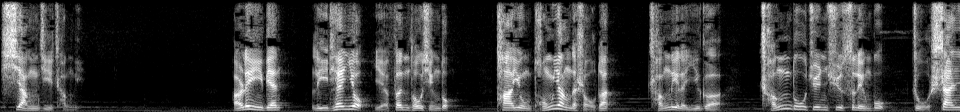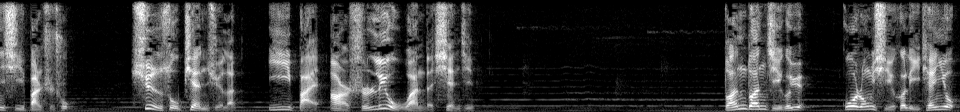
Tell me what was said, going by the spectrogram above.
相继成立，而另一边，李天佑也分头行动，他用同样的手段成立了一个成都军区司令部驻山西办事处，迅速骗取了一百二十六万的现金。短短几个月，郭荣喜和李天佑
